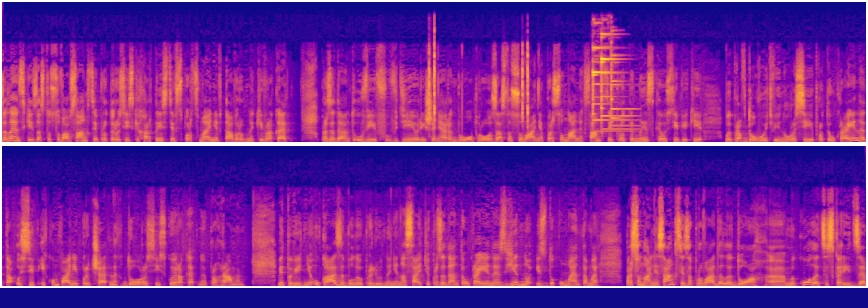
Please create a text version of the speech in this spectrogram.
Зеленський застосував санкції проти російських артистів, спортсменів та виробників ракет. Президент увів в дію рішення РНБО про застосування персональних санкцій проти низки осіб, які виправдовують війну Росії проти України, та осіб і компаній, причетних до російської ракетної програми. Відповідні укази були оприлюднені на сайті президента України. Згідно із документами, персональні санкції запровадили до е, Миколи Цискарідзе,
